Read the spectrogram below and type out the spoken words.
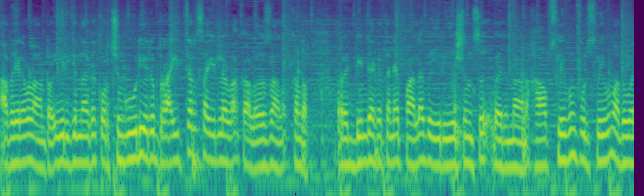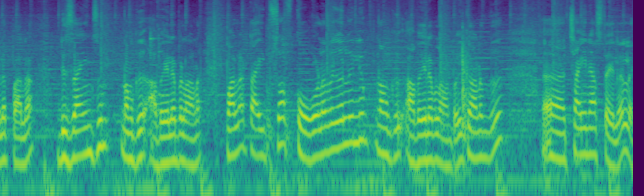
അവൈലബിൾ ആണ് കേട്ടോ ഈ ഇരിക്കുന്നതൊക്കെ കുറച്ചും കൂടി ഒരു ബ്രൈറ്റർ സൈഡിലുള്ള കളേഴ്സാണ് കണ്ടോ? റെഡിന്റെ ഒക്കെ തന്നെ പല വേരിയേഷൻസ് വരുന്നതാണ്. ഹാഫ് സ്ലീവും ഫുൾ സ്ലീവും അതുപോലെ പല ഡിസൈൻസും നമുക്ക് അവൈലബിൾ ആണ്. പല ടൈപ്സ് ഓഫ് കോളറുകളിലും നമുക്ക് അവൈലബിൾ ആണ് കേട്ടോ ഈ കാണുന്നത് ചൈന സ്റ്റൈൽ അല്ലേ?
